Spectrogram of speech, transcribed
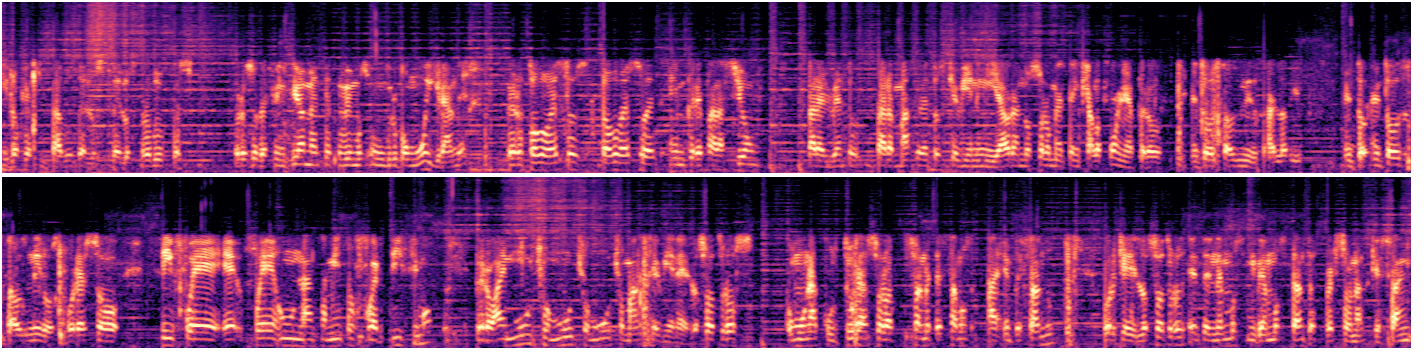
y los resultados de los, de los productos. Por eso definitivamente tuvimos un grupo muy grande, pero todo eso, todo eso es en preparación para evento, para más eventos que vienen y ahora no solamente en California, pero en todos Estados Unidos. I love you. En, to, en, todos Estados Unidos. Por eso sí fue eh, fue un lanzamiento fuertísimo, pero hay mucho, mucho, mucho más que viene. Nosotros como una cultura solo, solamente estamos ah, empezando porque nosotros entendemos y vemos tantas personas que están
